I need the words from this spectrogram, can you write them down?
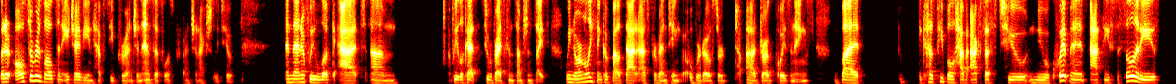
but it also results in hiv and hep c prevention and syphilis prevention actually too. And then if we look at um, if we look at supervised consumption sites we normally think about that as preventing overdose or uh, drug poisonings but because people have access to new equipment at these facilities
